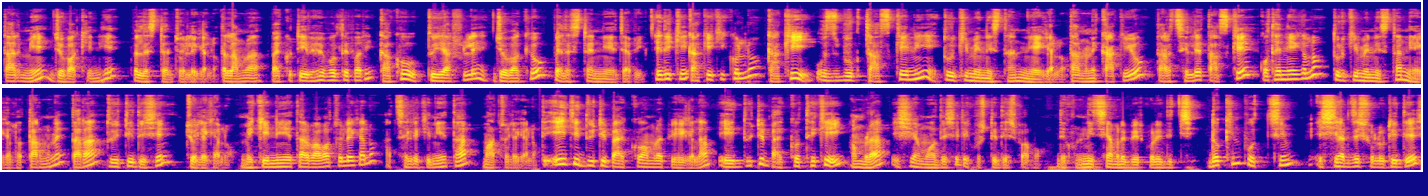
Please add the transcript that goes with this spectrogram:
তার মেয়ে জোবাকে নিয়ে প্যালেস্টাইন চলে গেল। তাহলে আমরা বাক্যটি এভাবে বলতে পারি, কাকু, তুই আসলে জোবাকেও প্যালেস্টাইন নিয়ে যাবি। এদিকে কাকি কি করল? কাকি উজবুক তাসকে নিয়ে তুর্কিমেনিস্তান নিয়ে গেল। তার মানে কাকিও তার ছেলে তাসকে কোথায় নিয়ে গেল? তুর্কিমেনিস্তান নিয়ে গেল। তার মানে তারা দুইটি দেশে চলে গেল। মেয়েকে নিয়ে তার বাবা চলে গেল আর ছেলেকে নিয়ে তার মা চলে গেল। তো এই যে দুইটি বাক্য আমরা পেয়ে গেলাম, এই দুইটি বাক্য থেকেই আমরা এশিয়া মহাদেশের একুশটি দেশ পাবো। দেখুন, নিচে আমরা বের করে দিচ্ছি। দক্ষিণ পশ্চিম এশিয়ার যে ষোলোটি দেশ,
